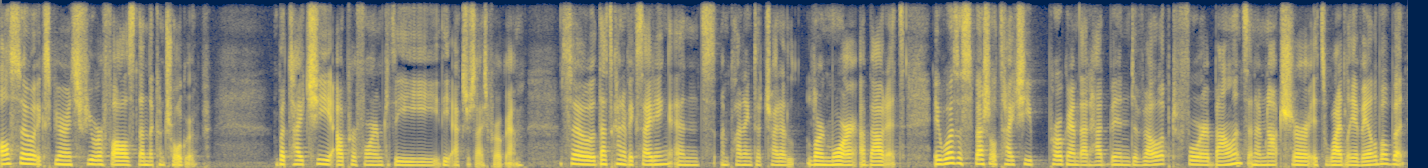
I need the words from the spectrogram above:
also experienced fewer falls than the control group. But Tai Chi outperformed the, the exercise program. So that's kind of exciting, and I'm planning to try to learn more about it. It was a special Tai Chi program that had been developed for balance, and I'm not sure it's widely available. But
